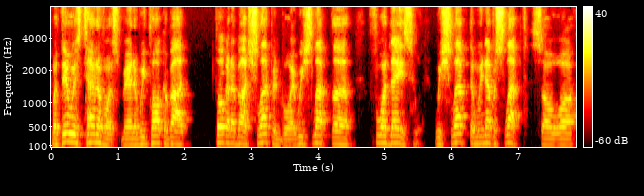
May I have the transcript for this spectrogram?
but there was 10 of us, man, and we talk about talking about schlepping, boy. We slept uh, four days. We slept and we never slept. So uh,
